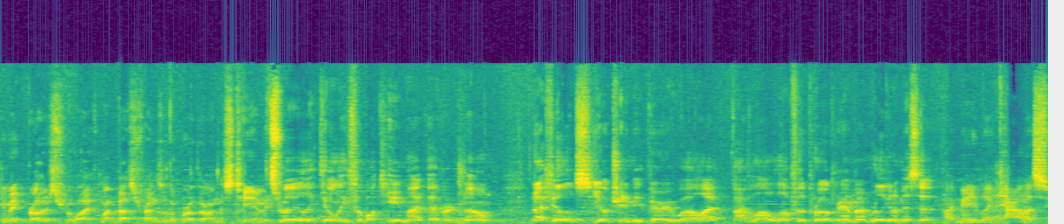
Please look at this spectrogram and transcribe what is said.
We make brothers for life. My best friends in the world are on this team. It's really like the only football team I've ever known, and I feel it's you know treated me very well. I've, I have a lot of love for the program, and I'm really gonna miss it. I've made like countless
